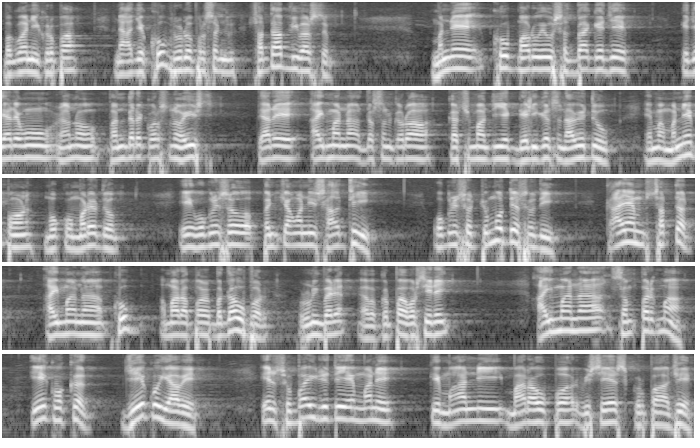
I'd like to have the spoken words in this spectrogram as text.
ભગવાનની કૃપા. અને આજે ખૂબ રૂડો પ્રસંગ, શતાબ્દી વર્ષ મને ખૂબ મારું એવું સદભાગ્ય છે કે જ્યારે હું નાનો પંદરક વર્ષનો હોઈશ, ત્યારે આઈમાના દર્શન કરવા કચ્છમાંથી એક ડેલિગેશન આવ્યું હતું. એમાં મને પણ મોકો મળ્યો હતો. એ ઓગણીસો પંચાવનની સાલથી ઓગણીસો ચુમ્મોતેર સુધી કાયમ સતત આઈમાના ખૂબ અમારા પર બધા ઉપર ઋણીભર્યા કૃપા વરસી રહી. આઈમાના સંપર્કમાં એક વખત જે કોઈ આવે એ સ્વાભાવિક રીતે એમ માને કે માની, મારા ઉપર વિશેષ કૃપા છે.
